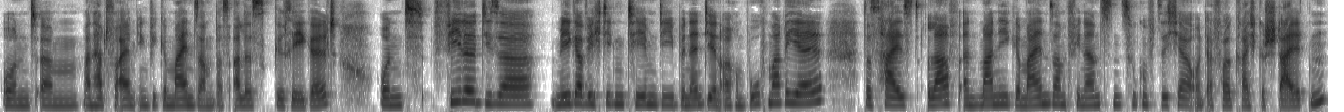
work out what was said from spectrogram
und ähm, man hat vor allem irgendwie gemeinsam das alles geregelt. Und viele dieser mega wichtigen Themen, die benennt ihr in eurem Buch, Marielle. Das heißt Love and Money, gemeinsam Finanzen zukunftssicher und erfolgreich gestalten.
